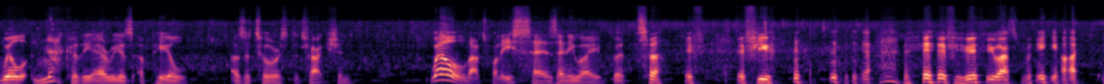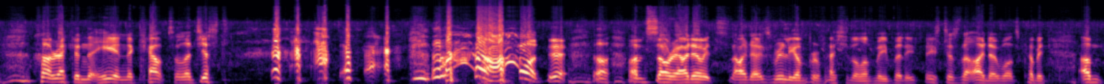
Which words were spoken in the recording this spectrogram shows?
will knacker the area's appeal as a tourist attraction. Well, that's what he says anyway. But uh, if if you if you if you ask me, I I reckon that he and the council are just. oh, oh, I'm sorry. I know it's I know it's really unprofessional of me, but it, it's just that I know what's coming. Um,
